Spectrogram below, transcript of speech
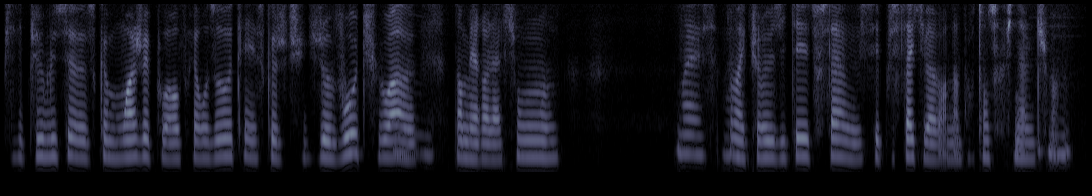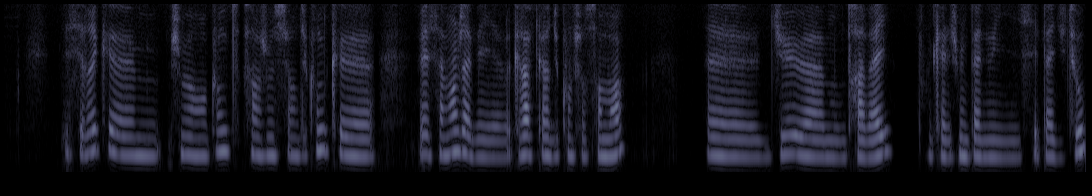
Puis c'est plus euh, ce que moi je vais pouvoir offrir aux autres et ce que je, je vaux, tu vois, euh, Mm. dans mes relations, Ouais, dans ma curiosité et tout ça. C'est plus ça qui va avoir de l'importance au final, tu vois. Mm. Et c'est vrai que je me rends compte, enfin, je me suis rendu compte que récemment, j'avais grave perdu confiance en moi, dû à mon travail, dans lequel je m'épanouissais pas du tout.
